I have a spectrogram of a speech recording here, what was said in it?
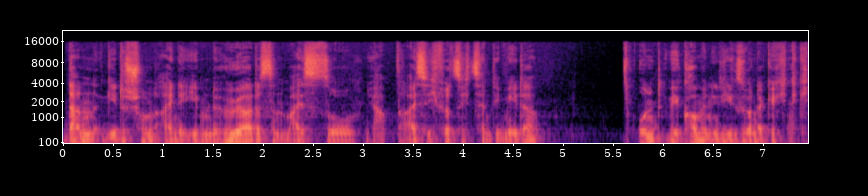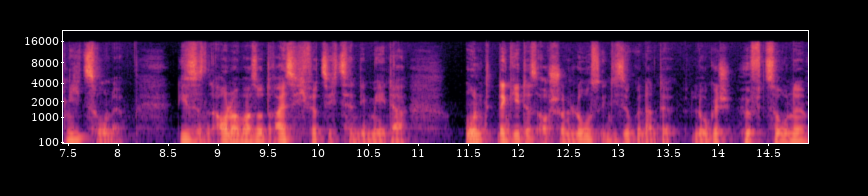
Dann geht es schon eine Ebene höher, das sind meist so ja, 30, 40 Zentimeter. Und wir kommen in die sogenannte Kniezone. Diese sind auch nochmal so 30, 40 Zentimeter. Und dann geht es auch schon los in die sogenannte logisch Hüftzone.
